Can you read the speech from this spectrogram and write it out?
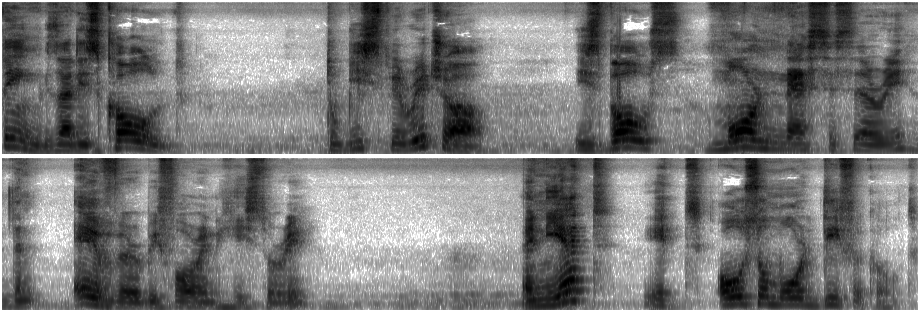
things that is called to be spiritual is both more necessary than ever before in history and yet it's also more difficult.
